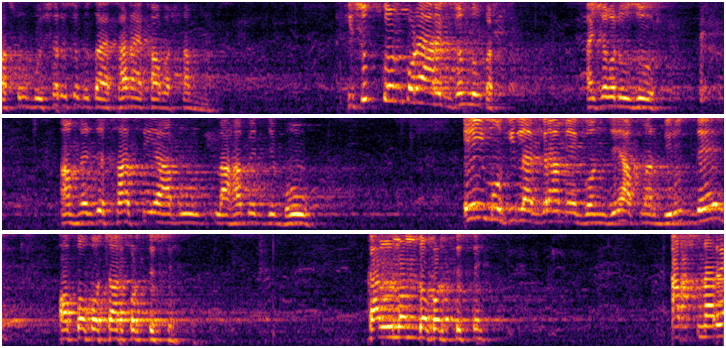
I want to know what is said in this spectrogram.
রাসুল বৈশা রয়েছে কোথায়? খানা খাওয়ার সামনে। কিছুক্ষণ পরে আরেকজন লোক আসছে। আইসা বলে, হুজুর, আপনার যে শাসি আবু লাহাবের যে বউ, এই মহিলা গ্রামে, গঞ্জে আপনার বিরুদ্ধে অপপ্রচার করতেছে, কালমন্দ করতেছে আপনারে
